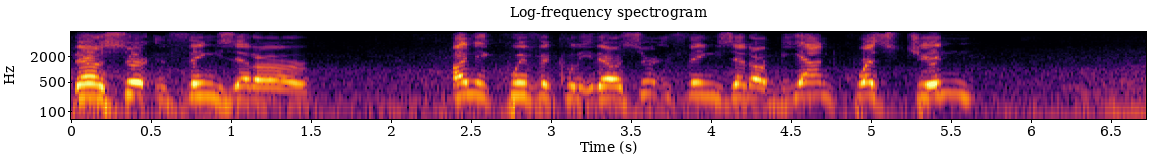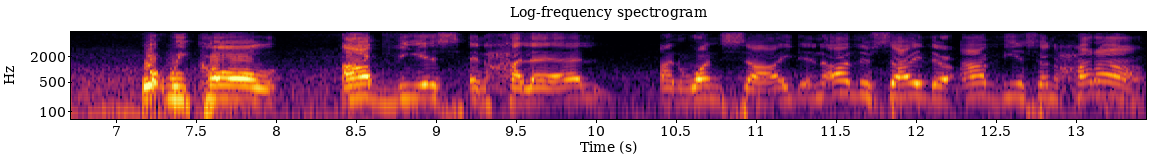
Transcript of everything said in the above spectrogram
There are certain things that are unequivocally, there are certain things that are beyond question, what we call obvious and halal on one side, and other side they're obvious and haram.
